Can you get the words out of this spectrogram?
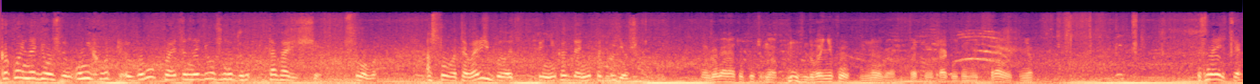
Какой надежный. У них вот группа, это надежные товарищи. Слово. А слово товарищ было, ты никогда не подведешь. Ну, говорят, у Путина двойников много. Поэтому, как вы думаете, правы это нет? Знаете,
